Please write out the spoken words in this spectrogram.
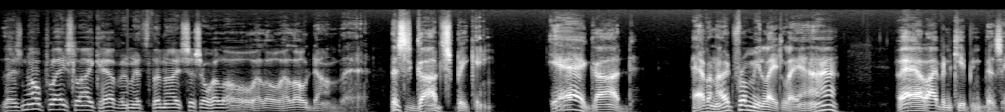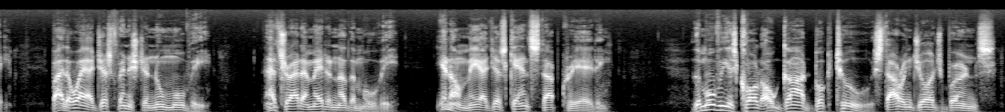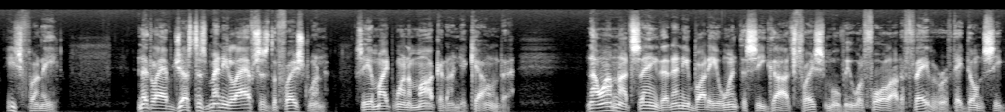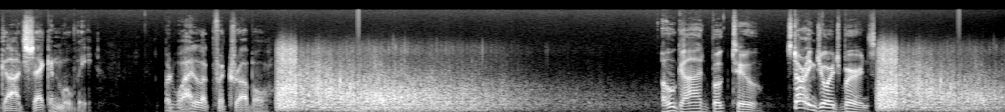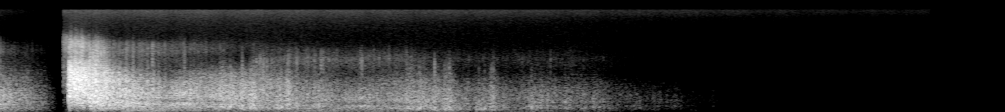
There's no place like heaven. It's the nicest. Oh, hello, hello, hello down there. This is God speaking. Yeah, God. Haven't heard from me lately, huh? Well, I've been keeping busy. By the way, I just finished a new movie. That's right, I made another movie. You know me, I just can't stop creating. The movie is called Oh God, Book Two, starring George Burns. He's funny. And it'll have just as many laughs as the first one so you might want to mark it on your calendar. Now, I'm not saying that anybody who went to see God's first movie will fall out of favor if they don't see God's second movie. But why look for trouble? Oh God, Book Two, starring George Burns.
